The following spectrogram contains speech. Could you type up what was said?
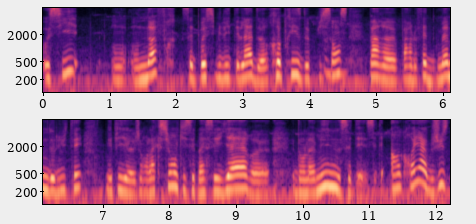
aussi, on, offre cette possibilité-là de reprise de puissance par, euh, par le fait même de lutter. Et puis, euh, genre, l'action qui s'est passée hier dans la mine, c'était c'était incroyable. Juste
